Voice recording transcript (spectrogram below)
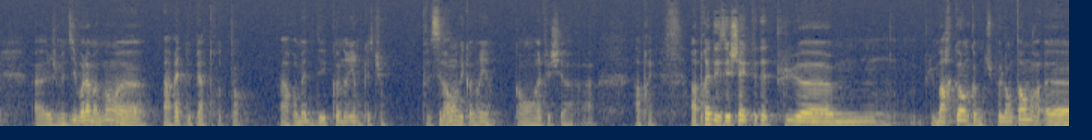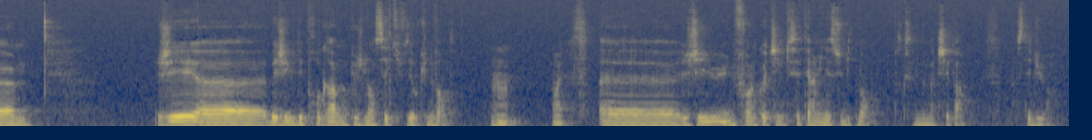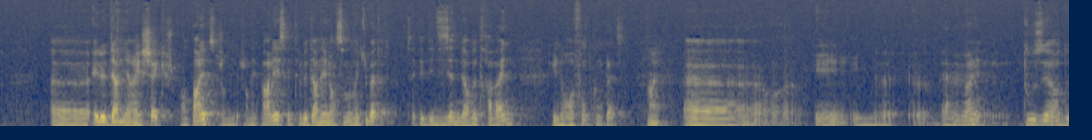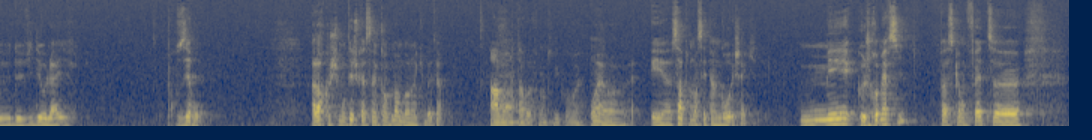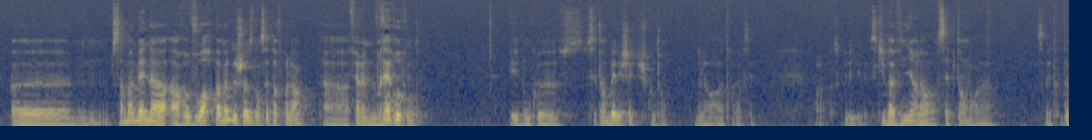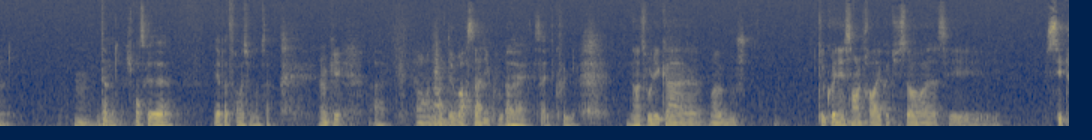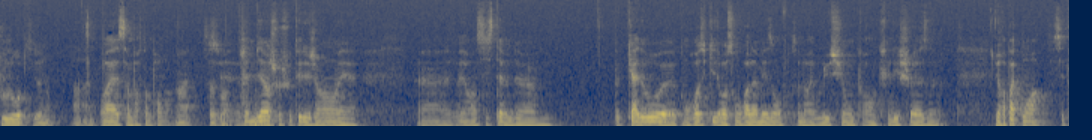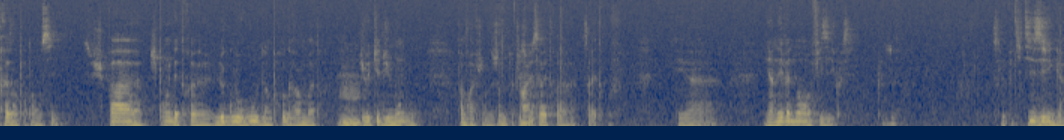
je me dis voilà maintenant euh, arrête de perdre trop de temps à remettre des conneries en question. C'est vraiment des conneries hein, quand on réfléchit à- à- après. Après des échecs peut-être plus euh, plus marquants comme tu peux l'entendre. euh, j'ai euh, ben, j'ai eu des programmes que je lançais qui faisaient aucune vente. Mhm. Euh, j'ai eu une fois un coaching qui s'est terminé subitement parce que ça ne matchait pas. C'était dur. Euh, et le dernier échec, je peux en parler parce que j'en ai, parlé, ça a été le dernier lancement d'incubateur. Ça a été des dizaines d'heures de travail, une refonte complète. Ouais. Euh, et une, euh, bah, même, ouais, 12 heures de, de vidéo live pour zéro. Alors que je suis monté jusqu'à 50 membres dans l'incubateur. Avant ta refonte, du coup, ouais. Ouais, ouais, ouais. Et ça, pour moi, c'était un gros échec. Mais que je remercie, parce qu'en fait, euh, euh, ça m'amène à, à revoir pas mal de choses dans cette offre-là, à faire une vraie refonte. Et donc, euh, c'est un bel échec, je suis content de l'avoir traversé. Voilà, parce que euh, ce qui va venir là en septembre, là, ça va être dingue. Mhm. Dingue. Je pense qu'il n'y a pas de formation comme ça. Ok. On a hâte de voir ça, du coup. Ouais, ça va être cool. Dans tous les cas, euh, te connaissant le travail que tu sors, c'est c'est toujours aux petits oignons. Enfin, Ouais, c'est important pour moi. ouais, ça se voit. C'est- J'aime bien chouchouter les gens et euh, il va y avoir un système de, de cadeaux euh, qu'on re- qu'ils recevront à la maison en fonction de leur évolution pour ancrer des choses. Il n'y aura pas que moi, c'est très important aussi. Je suis pas, j'ai pas envie d'être euh, le gourou d'un programme ou autre. Mhm. Je veux qu'il y ait du monde. Enfin bref, j'en dis pas plus, Ouais. mais ça va être, euh, ça va être ouf. Et euh, il y a un événement physique aussi. C'est le petit teasing.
